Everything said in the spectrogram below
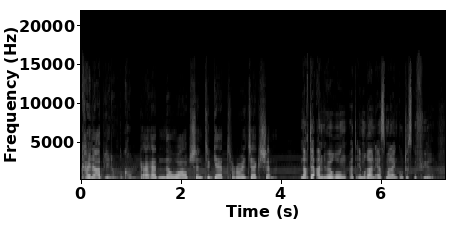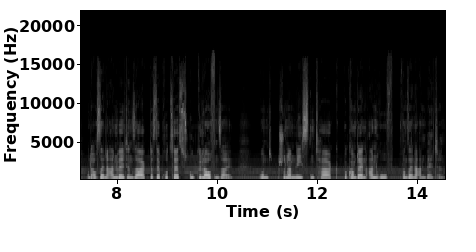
keine Ablehnung bekommen. I had no option to get rejection. Nach der Anhörung hat Imran erstmal ein gutes Gefühl und auch seine Anwältin sagt, dass der Prozess gut gelaufen sei. Und schon am nächsten Tag bekommt er einen Anruf von seiner Anwältin.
